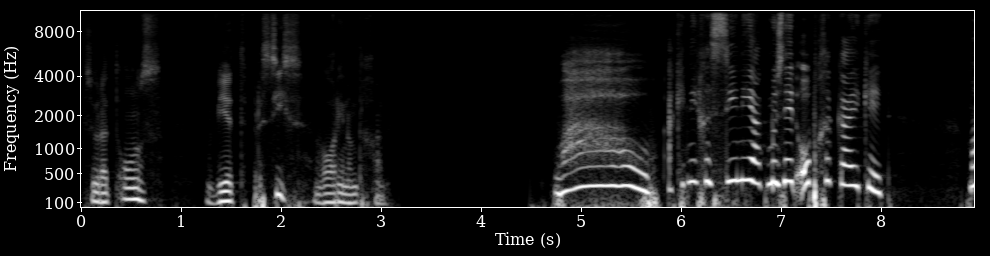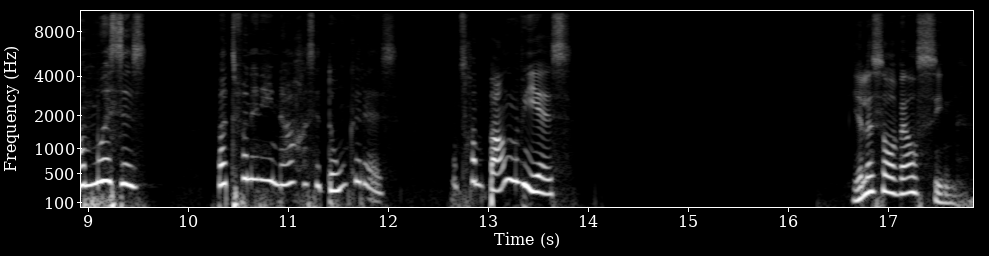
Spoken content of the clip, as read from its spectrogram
sodat ons weet presies waarheen om te gaan. Wow, ek het nie gesien nie, ek moes net opgekyk het. Maar Moses, wat van in die nag as dit donker is? Ons gaan bang wees. Julle sal wel sien.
